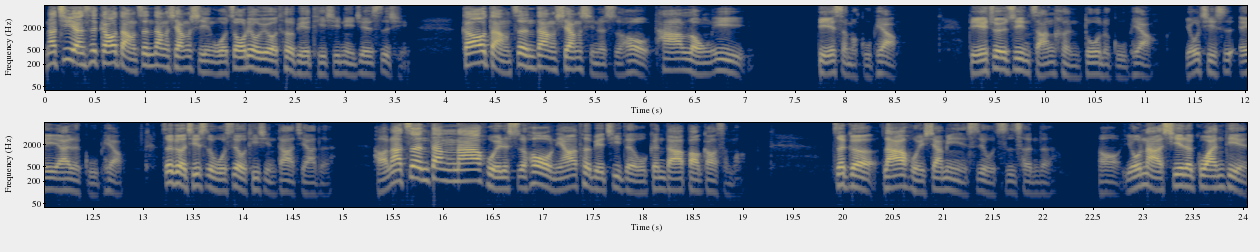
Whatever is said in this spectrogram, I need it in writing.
那既然是高档震荡箱型，我周六也有特别提醒你一件事情：高档震荡箱型的时候，它容易跌什么股票？跌最近涨很多的股票，尤其是 AI 的股票。这个其实我是有提醒大家的。好，那震荡拉回的时候，你要特别记得我跟大家报告什么？这个拉回下面也是有支撑的。哦，有哪些的观点，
